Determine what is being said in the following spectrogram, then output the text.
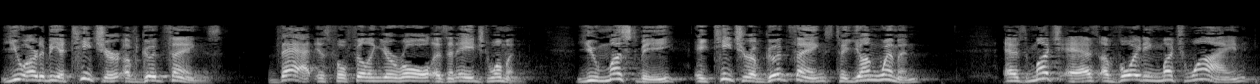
You are to be a teacher of good things. That is fulfilling your role as an aged woman you must be a teacher of good things to young women as much as avoiding much wine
